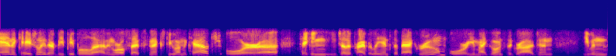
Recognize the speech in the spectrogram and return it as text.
and occasionally there'll be people uh, having oral sex next to you on the couch, or uh, taking each other privately into the back room, or you might go into the garage and even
